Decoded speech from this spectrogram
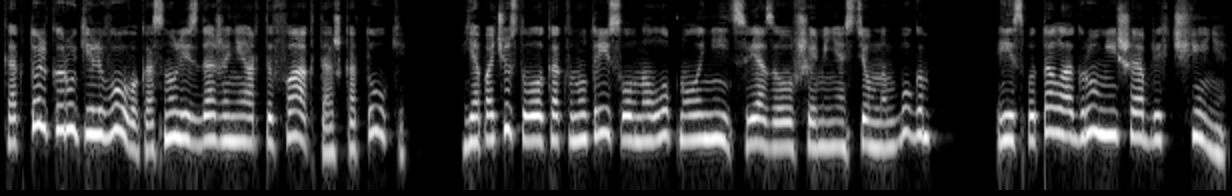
Как только руки Львова коснулись даже не артефакта, а шкатулки, я почувствовала, как внутри словно лопнула нить, связывавшая меня с темным богом, и испытала огромнейшее облегчение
